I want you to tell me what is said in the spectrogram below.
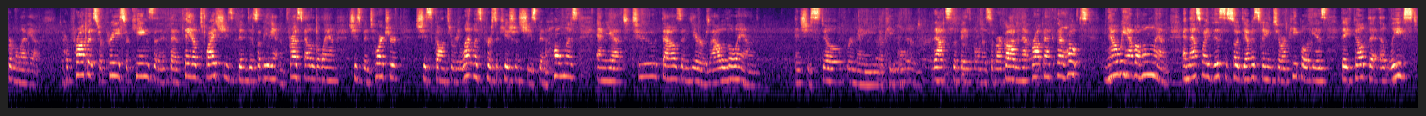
for millennia. Her prophets, her priests, her kings that have failed. Twice she's been disobedient and thrust out of the land. She's been tortured. She's gone through relentless persecutions. She's been homeless. And yet, 2,000 years out of the land, and she still remained a people. That's the faithfulness of our God, and that brought back their hopes. Now we have a homeland, and that's why this is so devastating to our people. Is they felt that at least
